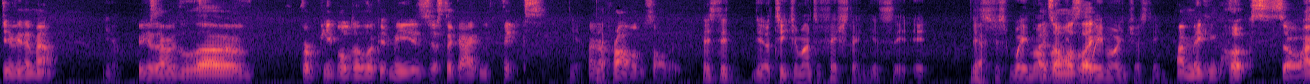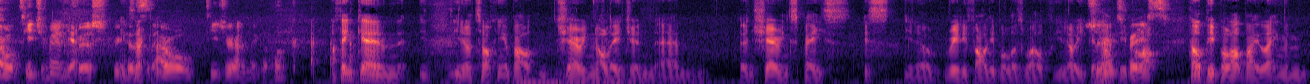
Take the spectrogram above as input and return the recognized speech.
divvy them out. Yeah. because i would love for people to look at me as just a guy who thinks Yeah. and a problem solver. It's the you know teach a man to fish thing. It's it, it Yeah. it's just way more. It's almost like- way more interesting. i'm making hooks so i will teach a man to Yeah, fish because exactly. i will teach you how to make a hook I think um, you know talking about sharing knowledge and um, and sharing space is you know really valuable as well. You know you can Sharing help people space. out help people out by letting them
